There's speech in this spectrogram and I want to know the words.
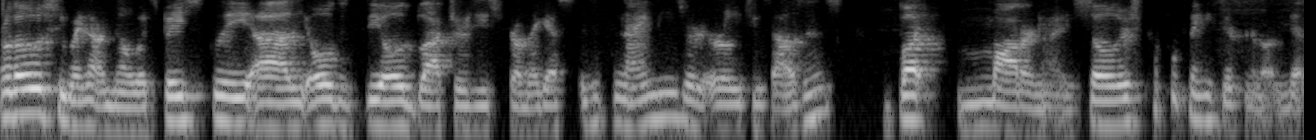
for those who might not know, it's basically uh, the old the old black jerseys from I guess is it the '90s or early 2000s, but modernized. So there's a couple things different about it.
